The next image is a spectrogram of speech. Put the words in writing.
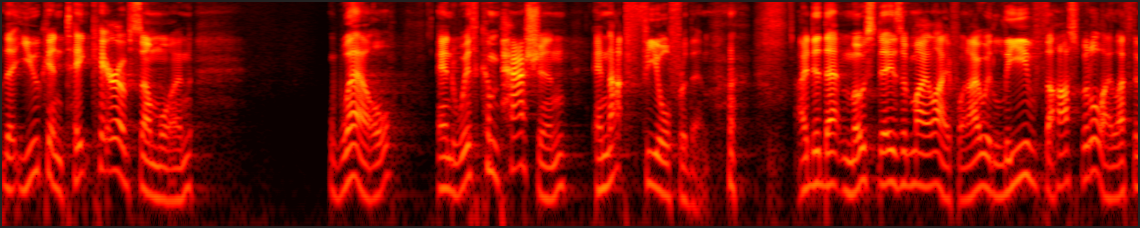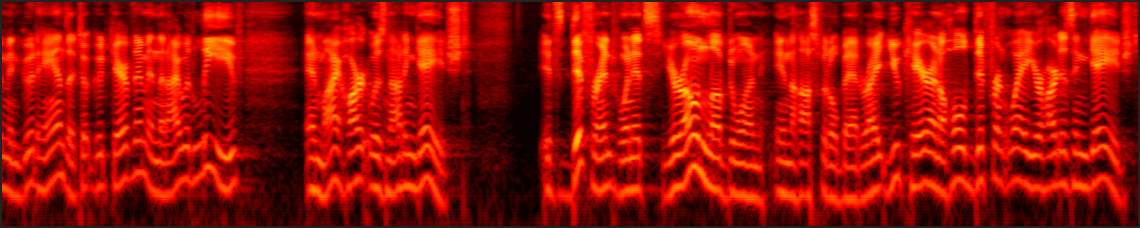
that you can take care of someone well and with compassion and not feel for them. I did that most days of my life. When I would leave the hospital, I left them in good hands, I took good care of them, and then I would leave, and my heart was not engaged. It's different when it's your own loved one in the hospital bed, right? You care in a whole different way, your heart is engaged.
